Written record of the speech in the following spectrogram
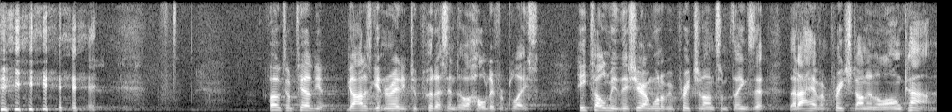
Folks, I'm telling you, God is getting ready to put us into a whole different place. He told me this year I'm going to be preaching on some things that, that I haven't preached on in a long time.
